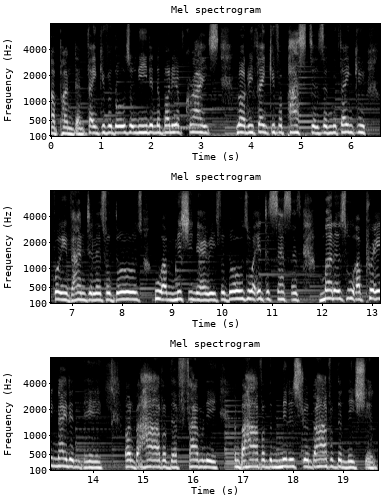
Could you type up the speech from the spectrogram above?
upon them. Thank you for those who lead in the body of Christ. Lord, we thank you for pastors and we thank you for evangelists, for those who are missionaries, for those who are intercessors, mothers who are praying night and day on behalf of their family, on behalf of the ministry, on behalf of the nation.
